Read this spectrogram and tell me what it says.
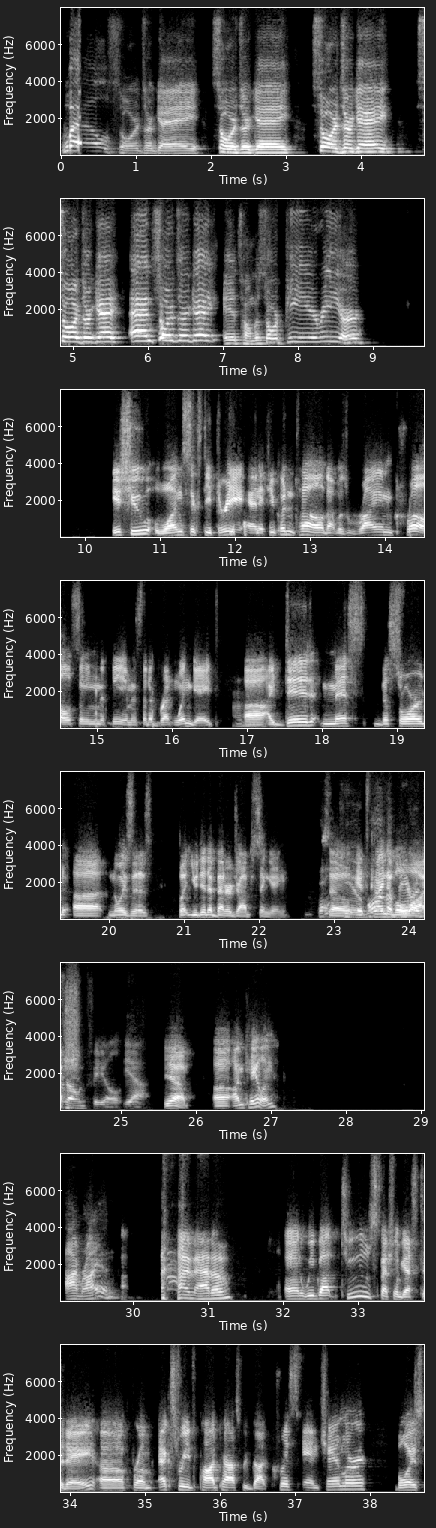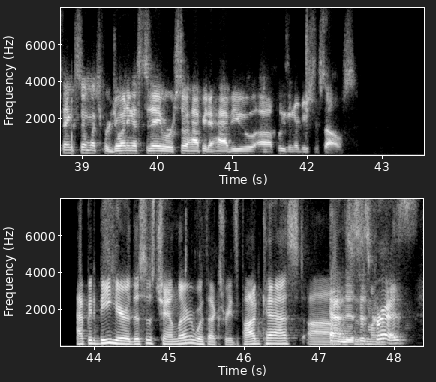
Well, swords are gay, swords are gay, swords are gay, swords are gay, and swords are gay. It's homo sword superior. Issue 163. And if you couldn't tell, that was Ryan Krull singing the theme instead of Brent Wingate. Mm-hmm. Uh, I did miss the sword uh, noises, but you did a better job singing. Thank So you. it's More kind of of a wash. Feel. Yeah. Yeah. Uh, I'm Kalen. I'm Ryan. I'm Adam. And we've got two special guests today uh, from X Reads podcast. We've got Chris and Chandler. Boys, thanks so much for joining us today. We're so happy to have you. Uh, please introduce yourselves. Happy to be here. This is Chandler with X Reads Podcast. Um, and this, is my, Chris.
